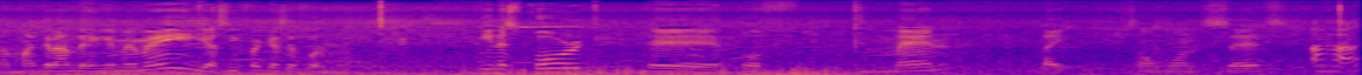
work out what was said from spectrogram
las más grandes en MMA, y así fue que se formó. In a sport eh, of men, like someone says, uh-huh.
